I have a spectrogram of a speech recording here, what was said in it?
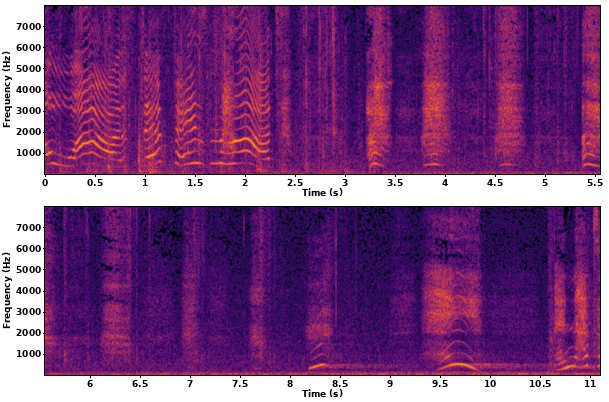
aua, ist der Felsen hart. Hm? Hey, Ben hatte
